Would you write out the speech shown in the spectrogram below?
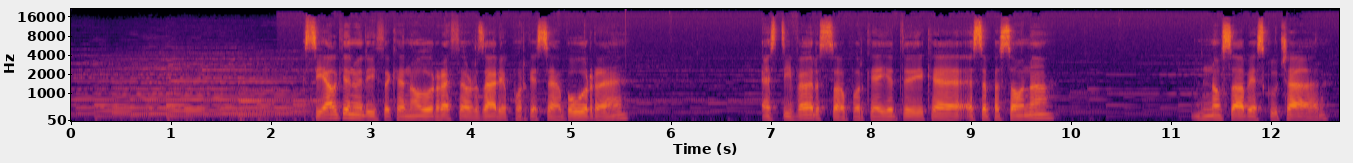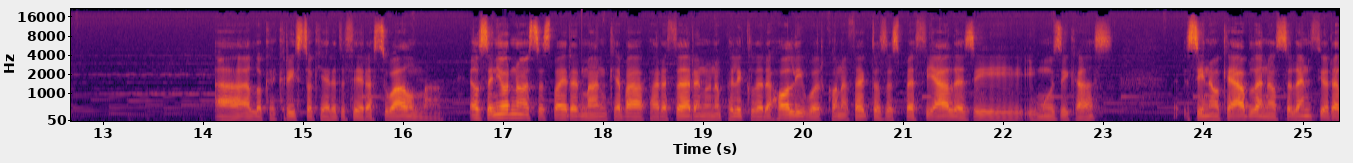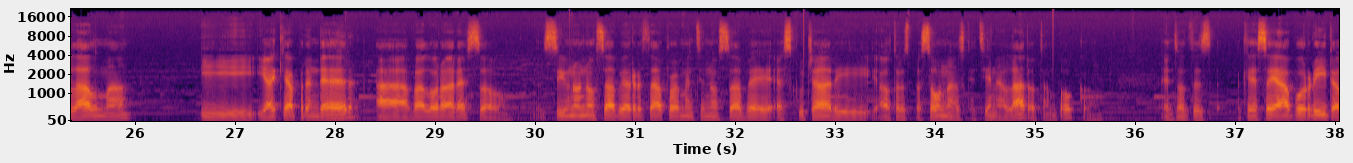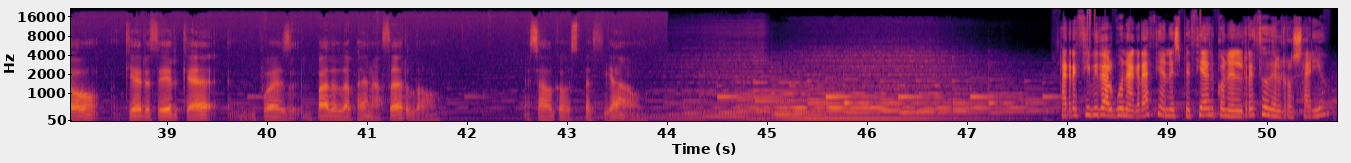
Si alguien me dice que no reza el rosario porque se aburre, es diverso, porque yo digo que esa persona no sabe escuchar a lo que Cristo quiere decir a su alma. El Señor no es Spider-Man que va a aparecer en una película de Hollywood con efectos especiales y, músicas, sino que habla en el silencio del alma y, hay que aprender a valorar eso. Si uno no sabe rezar, probablemente no sabe escuchar y otras personas que tiene al lado tampoco. Entonces, que sea aburrido quiere decir que pues vale la pena hacerlo. Es algo especial. ¿Ha recibido alguna gracia en especial con el rezo del rosario?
